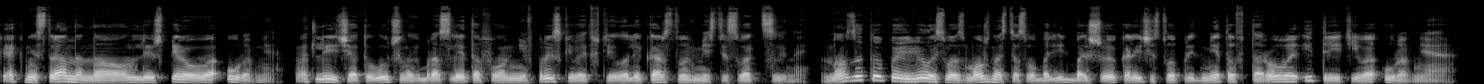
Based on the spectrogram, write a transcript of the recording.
Как ни странно, но он лишь первого уровня. В отличие от улучшенных браслетов, он не впрыскивает в тело лекарства вместе с вакциной. Но зато появилась возможность освободить большое количество предметов второго и третьего уровня.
